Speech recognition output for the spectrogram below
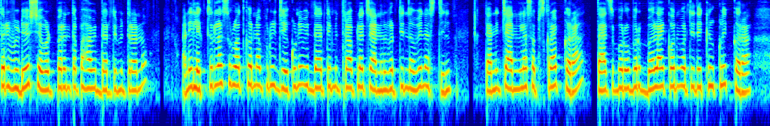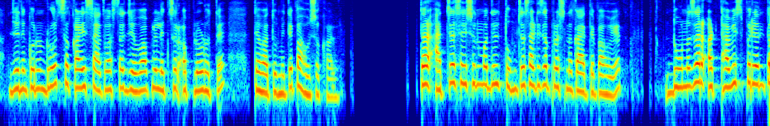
तर व्हिडिओ शेवटपर्यंत पहा विद्यार्थी मित्रांनो. आणि लेक्चरला सुरुवात करण्यापूर्वी जे कोणी विद्यार्थी मित्र आपल्या चॅनलवरती नवीन असतील त्यांनी चॅनलला सबस्क्राईब करा. त्याचबरोबर बेल आयकॉनवरती देखील क्लिक करा जेणेकरून रोज सकाळी सात वाजता जेव्हा आपलं लेक्चर अपलोड होते तेव्हा तुम्ही ते पाहू शकाल. तर आजच्या सेशनमधील तुमच्यासाठीचा प्रश्न काय ते पाहूयात. दोन हजार अठ्ठावीसपर्यंत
